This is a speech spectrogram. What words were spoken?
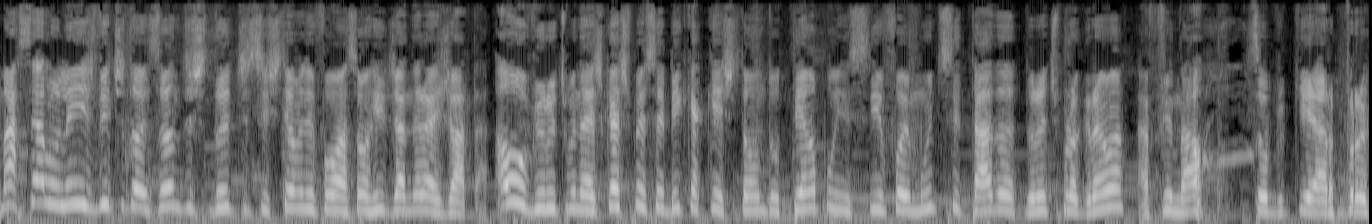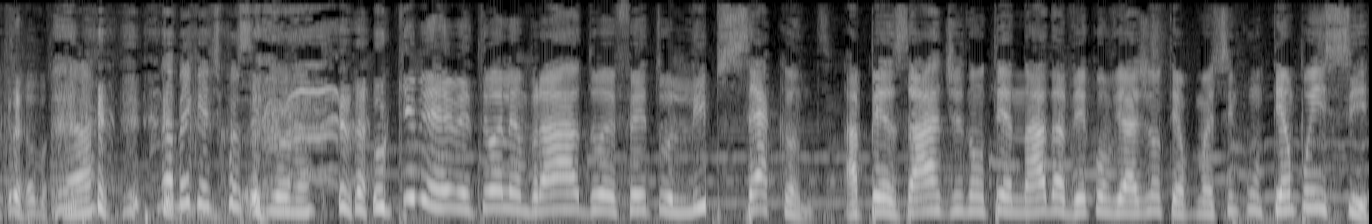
Marcelo Lins, 22 anos, estudante de Sistema de Informação Rio de Janeiro RJ. Ao ouvir o último Nerdcast, percebi que a questão do tempo em si foi muito citada durante o programa, afinal, sobre o que era o programa. É? Ainda bem que a gente conseguiu, né? o que me remeteu a lembrar do efeito leap second, apesar de não ter nada a ver com viagem no tempo, mas sim com o tempo em si.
